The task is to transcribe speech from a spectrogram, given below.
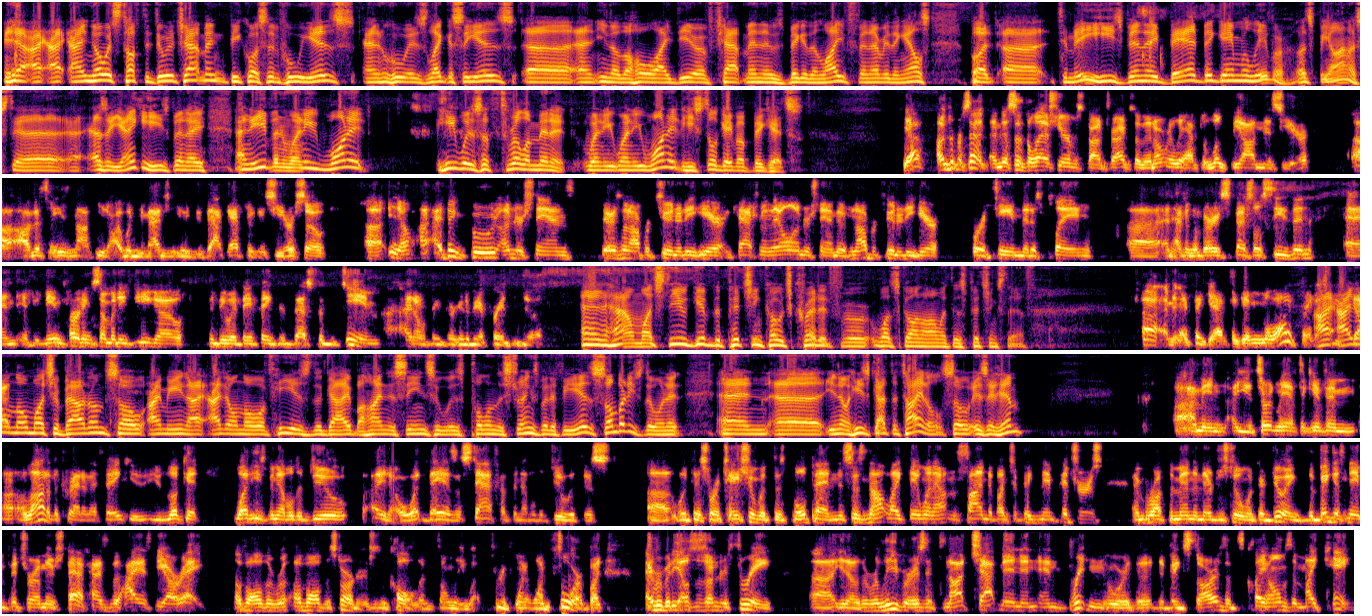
Yeah, I, I, know it's tough to do to Chapman because of who he is and who his legacy is, uh, and you know the whole idea of Chapman who's bigger than life and everything else. But uh, to me, he's been a bad big game reliever. Let's be honest. Uh, as a Yankee, he's been a, and even when he won it, he was a thrill a minute. When he when he won it, he still gave up big hits. Yeah, hundred percent. And this is the last year of his contract, so they don't really have to look beyond this year. Uh, obviously, he's not. You know, I wouldn't imagine he would be back after this year. So, uh, you know, I, I think Boone understands there's an opportunity here, and Cashman they all understand there's an opportunity here for a team that is playing uh, and having a very special season. And if it means hurting somebody's ego to do what they think is best for the team, I- I don't think they're going to be afraid to do it. And how much do you give the pitching coach credit for what's going on with this pitching staff? I mean, I think you have to give him a lot of credit. I, I don't know much about him, so I mean, I, I don't know if he is the guy behind the scenes who is pulling the strings, but if he is, somebody's doing it, and uh, you know he's got the title. So is it him? I mean, you certainly have to give him a a lot of the credit. I think you you look at what he's been able to do. You know what they as a staff have been able to do with this uh, with this rotation with this bullpen. This is not like they went out and signed a bunch of big name pitchers and brought them in and they're just doing what they're doing. The biggest name pitcher on their staff has the highest ERA of all the of all the starters in Cole, and it's only what three point one four, but everybody else is under three. Uh, you know, the relievers, it's not Chapman and, and Britton who are the, the big stars. It's Clay Holmes and Mike King.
